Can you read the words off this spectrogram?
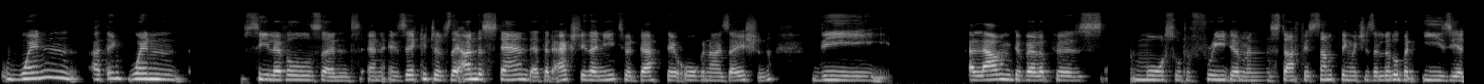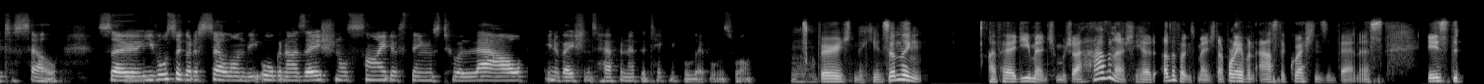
when I think when C levels and, and executives they understand that that actually they need to adapt their organization, the allowing developers more sort of freedom and stuff is something which is a little bit easier to sell. So mm. you've also got to sell on the organizational side of things to allow innovation to happen at the technical level as well. Mm, very interesting, Nikki. And something I've heard you mention, which I haven't actually heard other folks mention, I probably haven't asked the questions in fairness, is the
